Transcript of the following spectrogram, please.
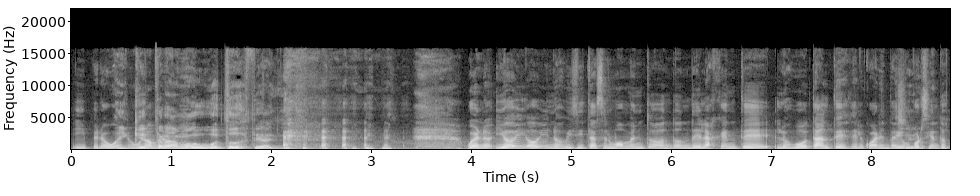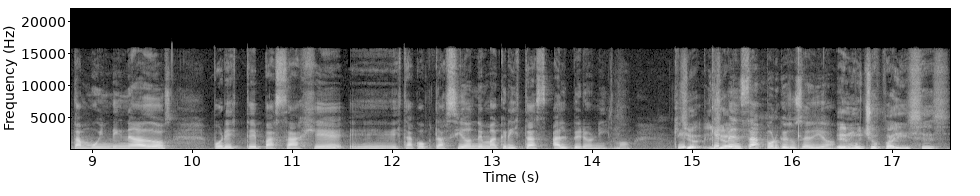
y, pero bueno, ¿Y qué trama hubo todo este año? bueno, y hoy, hoy nos visitas en un momento en donde la gente, los votantes del 41% están muy indignados por este pasaje, eh, esta cooptación de macristas al peronismo. ¿Qué, pensás por qué sucedió? En muchos países,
